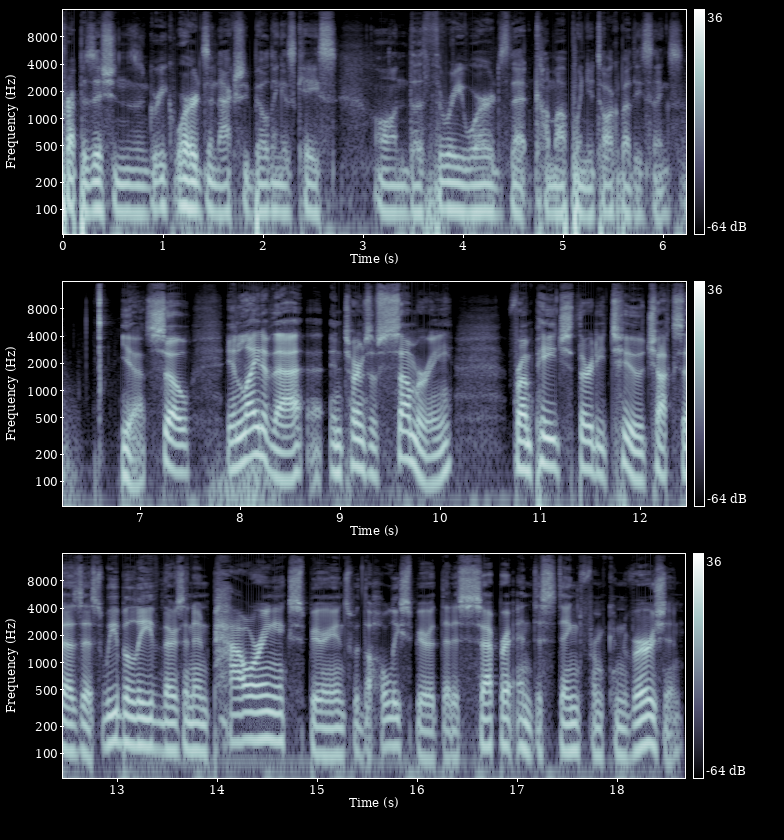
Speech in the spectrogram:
prepositions and Greek words and actually building his case on the three words that come up when you talk about these things. Yeah. So, in light of that, uh, in terms of summary, from page 32, Chuck says this We believe there's an empowering experience with the Holy Spirit that is separate and distinct from conversion.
